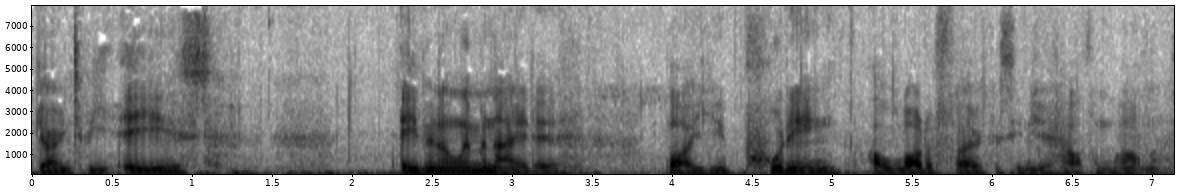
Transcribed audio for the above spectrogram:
going to be eased, even eliminated by you putting a lot of focus into your health and wellness.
